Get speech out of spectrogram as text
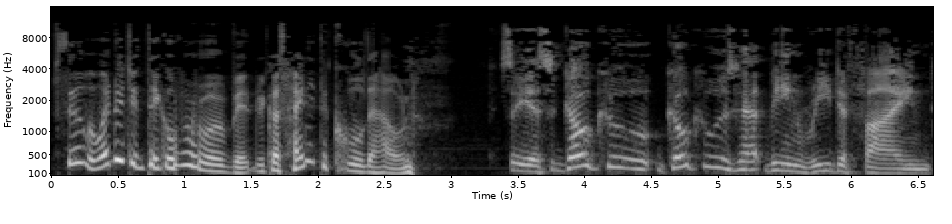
Silver, why don't you take over for a bit? Because I need to cool down. So yes, Goku, Goku is being redefined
